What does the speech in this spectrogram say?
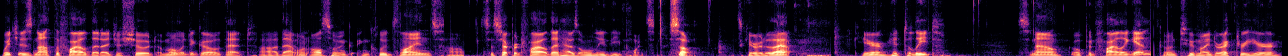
which is not the file that I just showed a moment ago. That uh, that one also in includes lines. Uh, it's a separate file that has only the points. So let's get rid of that. Here, hit delete. So now open file again, go into my directory here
